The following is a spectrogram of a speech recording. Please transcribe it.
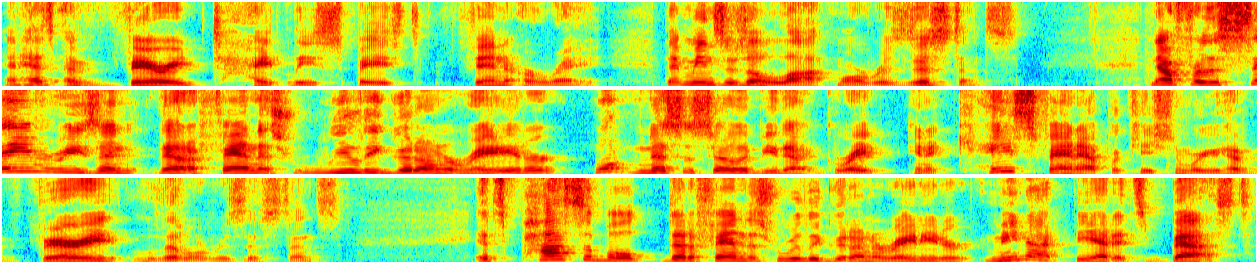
and has a very tightly spaced fin array. That means there's a lot more resistance. Now, for the same reason that a fan that's really good on a radiator won't necessarily be that great in a case fan application where you have very little resistance, it's possible that a fan that's really good on a radiator may not be at its best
